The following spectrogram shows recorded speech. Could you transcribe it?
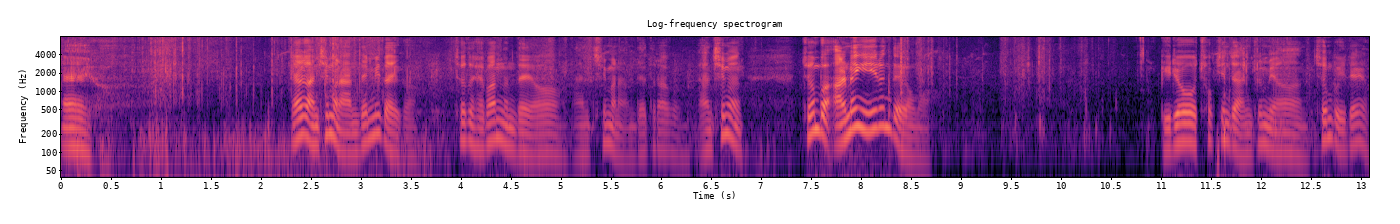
에이구. 약안 치면 안 됩니다, 이거. 저도 해봤는데요. 안 치면 안 되더라고요. 안 치면 전부 알맹이 이런데요, 뭐. 비료 촉진제 안 주면 전부 이래요.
